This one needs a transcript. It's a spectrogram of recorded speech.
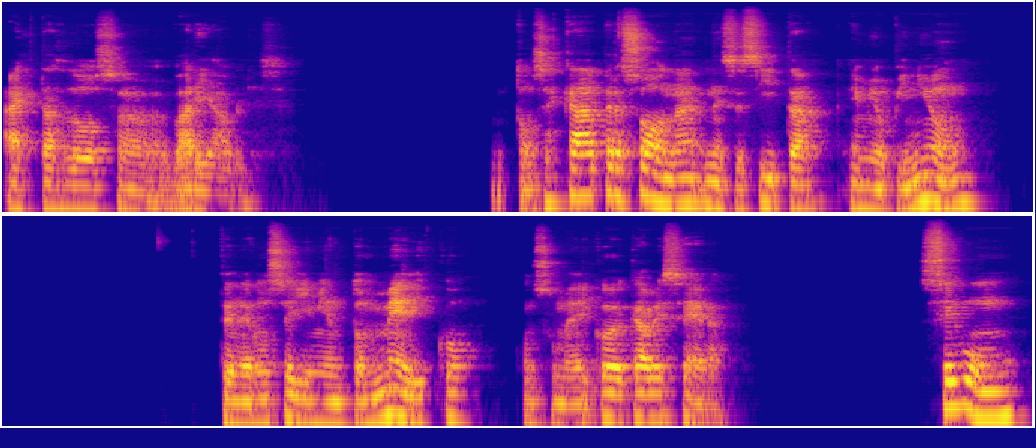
a estas dos ah, variables. Entonces cada persona necesita, en mi opinión, tener un seguimiento médico con su médico de cabecera según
